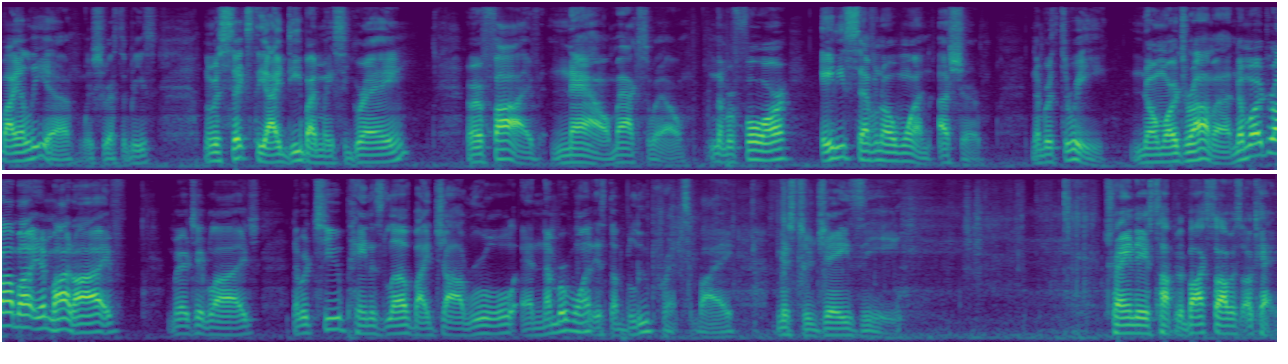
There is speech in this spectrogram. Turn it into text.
by Aaliyah. Wish rest in peace. Number 6. The ID by Macy Gray. Number 5. Now, Maxwell. Number 4. 8701, Usher. Number three, No More Drama. No More Drama in My Life. Mary J. Blige. Number two, Pain is Love by Ja Rule. And number one is The Blueprint by Mr. Jay Z. Train Day is top of the box office. Okay.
